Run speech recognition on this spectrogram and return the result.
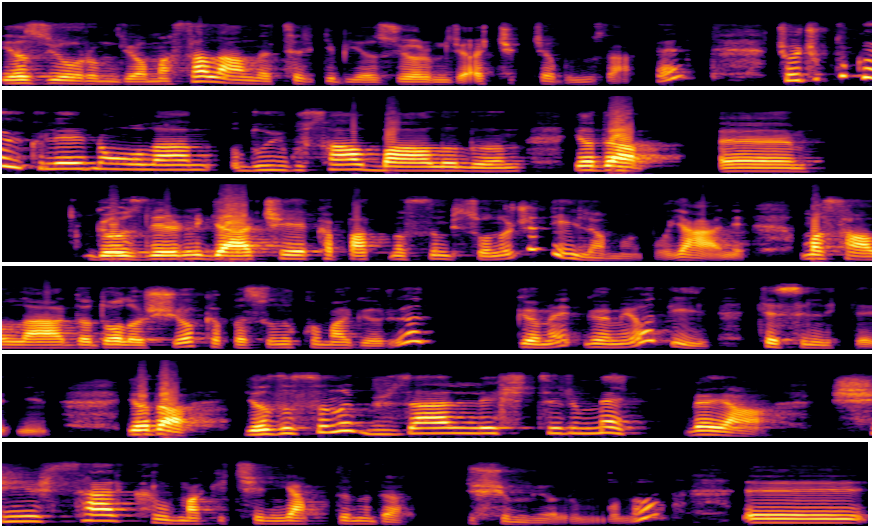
yazıyorum diyor. Masal anlatır gibi yazıyorum diyor açıkça bunu zaten. Çocukluk öykülerine olan duygusal bağlılığın ya da e, gözlerini gerçeğe kapatmasının bir sonucu değil ama bu. Yani masallarda dolaşıyor, kafasını kuma görüyor, göme, gömüyor değil. Kesinlikle değil. Ya da yazısını güzelleştirmek veya şiirsel kılmak için yaptığını da düşünmüyorum bunu. Ee,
